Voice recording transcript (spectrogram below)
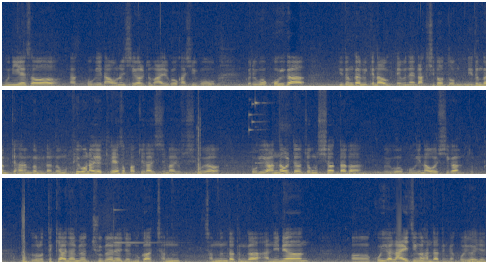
문의해서 낙- 고기 나오는 시간을 좀 알고 가시고 그리고 고기가 리듬감 있게 나오기 때문에 낚시도 또 리듬감 있게 하는 겁니다. 너무 피곤하게 계속 밥질 하시지 마시고요. 고기가 안 나올 때는 조금 쉬었다가 그리고 고기 나올 시간 좀 그걸 어떻게 하냐면 주변에 이제 누가 잡, 잡는다든가 아니면 어, 고기가 라이징을 한다든가 고기가 이제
